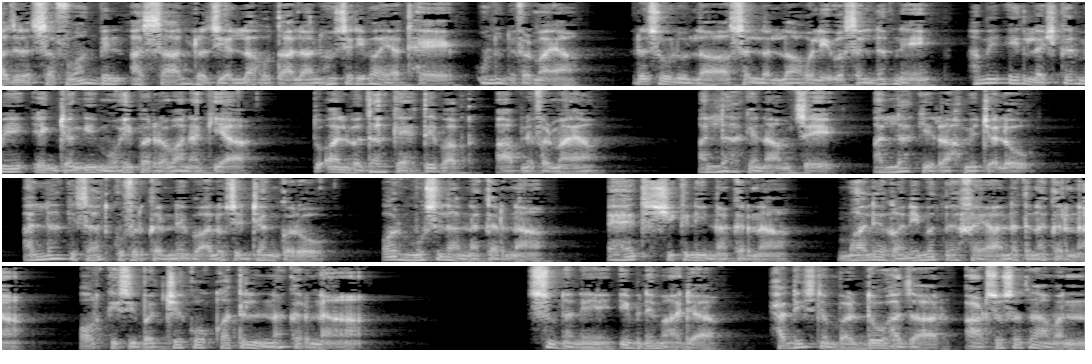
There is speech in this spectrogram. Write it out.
حضرت صفوان بن اسال رضی اللہ تعالیٰ عنہ سے روایت ہے۔ انہوں نے فرمایا، رسول اللہ صلی اللہ علیہ وسلم نے ہمیں ایک لشکر میں ایک جنگی موہی پر روانہ کیا۔ تو الوداع کہتے وقت آپ نے فرمایا، اللہ کے نام سے اللہ کی راہ میں چلو۔ اللہ کے ساتھ کفر کرنے والوں سے جنگ کرو اور مسلح نہ کرنا، عہد شکنی نہ کرنا، مال غنیمت میں خیانت نہ کرنا اور کسی بچے کو قتل نہ کرنا۔ سننے ابن ماجہ۔ حدیث نمبر دو ہزار آٹھ سو ستاون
